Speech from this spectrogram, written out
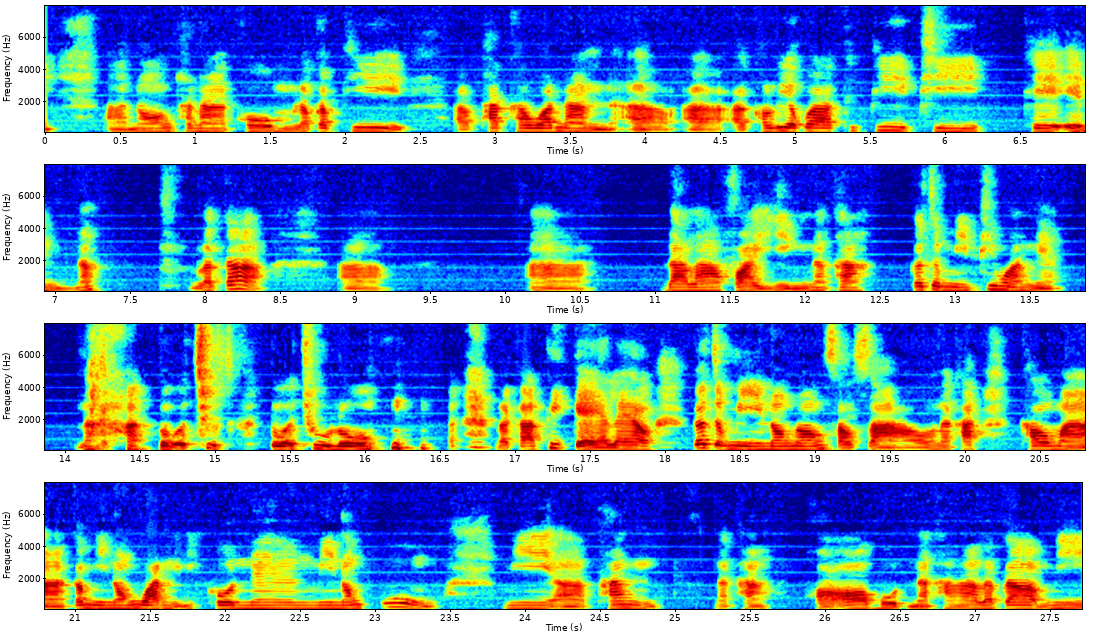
น้องธนาคมแล้วก็พี่พักควนันเขาเรียกว่าพี่ PKN นะแล้วก็ดาราฝ่ายหญิงนะคะ ก็จะมีพี่วันเนี่ยนะคะตัวชูตัวชูโรงนะคะ ที่แก่แล้วก็จะมีน้องๆสาวๆนะคะ เข้ามาก็มีน้องวันอีกคนหนึ่งมีน้องกุ้งมีท่านนะคะ ผออบุตรนะคะ แล้วก็มี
